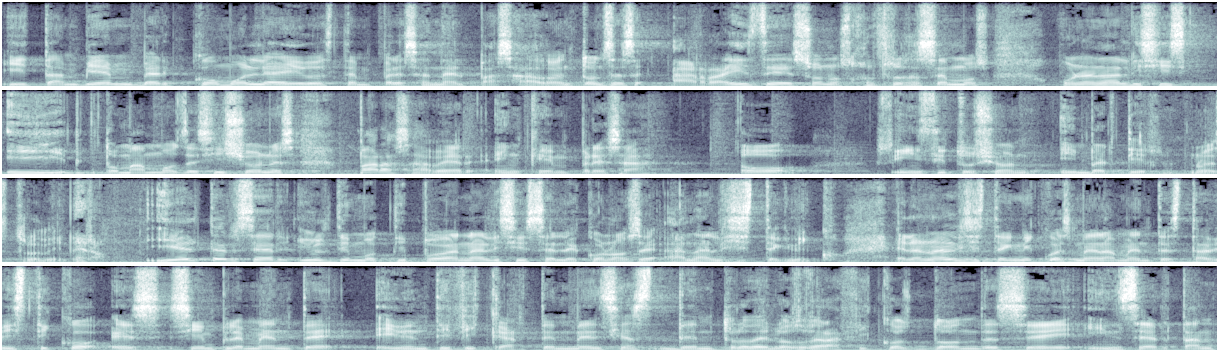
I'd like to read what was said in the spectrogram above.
y también ver cómo le ha ido esta empresa en el pasado. Entonces a raíz de eso nosotros hacemos un análisis y tomamos decisiones para saber en qué empresa o institución invertir nuestro dinero. Y el tercer y último tipo de análisis se le conoce análisis técnico. El análisis técnico es meramente estadístico, es simplemente identificar tendencias dentro de los gráficos donde se insertan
